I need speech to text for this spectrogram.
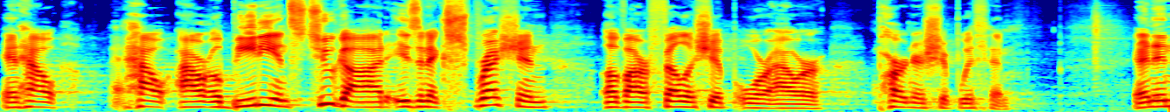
and how, how our obedience to God is an expression of our fellowship or our partnership with Him. And in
